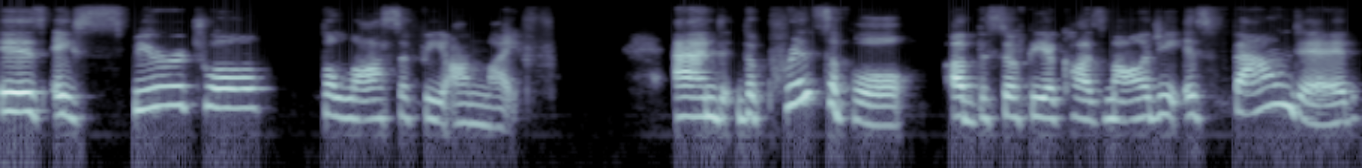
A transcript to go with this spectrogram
is a spiritual philosophy on life. And the principle of the Sophia cosmology is founded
